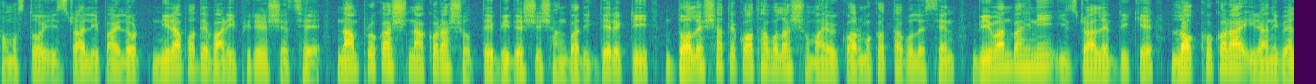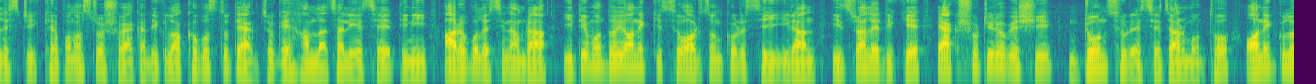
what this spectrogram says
সমস্ত ইসরায়েলি পাইলট নিরাপদে বাড়ি ফিরে এসেছে। নাম প্রকাশ না করা সত্ত্বে বিদেশি সাংবাদিকদের একটি দলের সাথে কথা বলার সময় ওই কর্মকর্তা বলেছেন, বিমান বাহিনী ইসরায়েলের দিকে লক্ষ্য করা ইরানি ব্যালিস্টিক ক্ষেপণাস্ত্র সহ একাধিক লক্ষ্যবস্তুতে একযোগে হামলা চালিয়েছে। তিনি আরও বলেছেন, আমরা ইতিমধ্যেই অনেক কিছু অর্জন করেছি। ইরান ইসরায়েলের দিকে একশোটিরও বেশি ড্রোন ছুড়েছে, যার মধ্যে অনেকগুলো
